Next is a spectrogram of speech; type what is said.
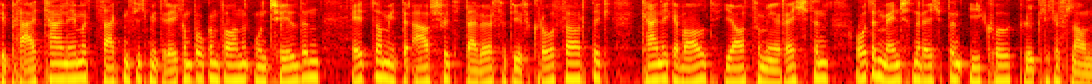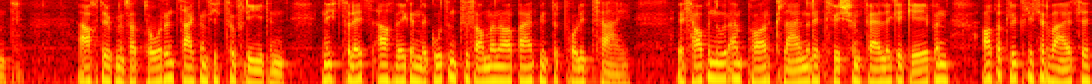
Die Pride-Teilnehmer zeigten sich mit Regenbogenfahnen und Schildern, etwa mit der Aufschrift Diversity ist großartig, keine Gewalt, Ja zu mehr Rechten oder Menschenrechten equal glückliches Land. Auch die Organisatoren zeigten sich zufrieden, nicht zuletzt auch wegen der guten Zusammenarbeit mit der Polizei. Es haben nur ein paar kleinere Zwischenfälle gegeben, aber glücklicherweise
